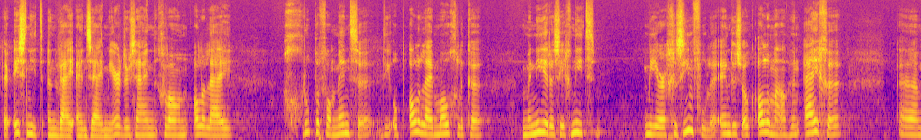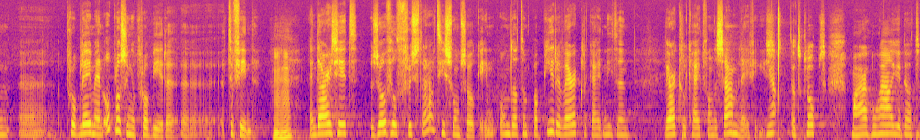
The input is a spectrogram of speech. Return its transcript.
Er is niet een wij en zij meer. Er zijn gewoon allerlei groepen van mensen die op allerlei mogelijke manieren zich niet meer gezien voelen. En dus ook allemaal hun eigen ehm, eh, problemen en oplossingen proberen eh, te vinden. Mhm. En daar zit zoveel frustratie soms ook in, omdat een papieren werkelijkheid niet een werkelijkheid van de samenleving is. Ja, dat klopt. Maar hoe haal je dat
